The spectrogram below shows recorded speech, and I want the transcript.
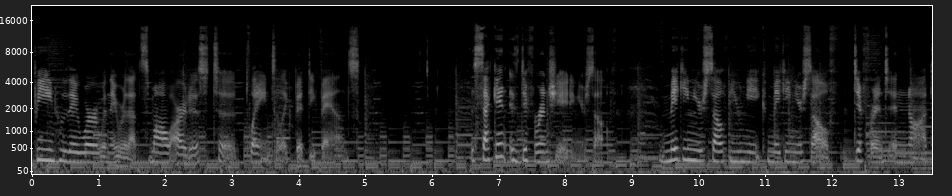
being who they were when they were that small artist to playing to like 50 fans. The second is differentiating yourself making yourself unique, making yourself different, and not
